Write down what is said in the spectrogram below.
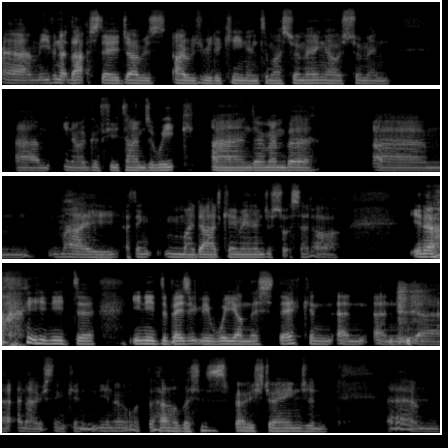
um, even at that stage, I was I was really keen into my swimming. I was swimming, um, you know, a good few times a week, and I remember my I think my dad came in and just sort of said, "Oh, you know, you need to you need to basically wee on this stick," and and and uh, and I was thinking, you know, what the hell? This is very strange, and um,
